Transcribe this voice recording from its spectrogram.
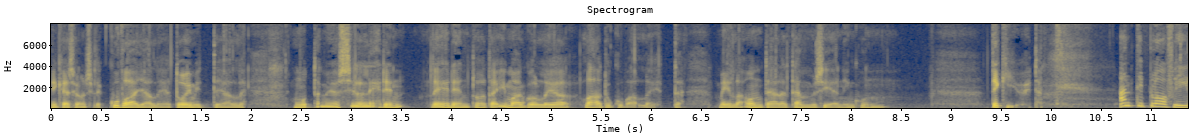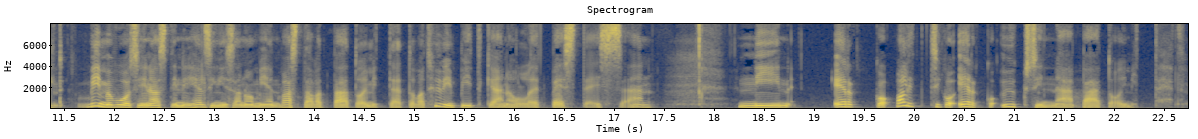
mikä se on sille kuvaajalle ja toimittajalle, mutta myös sille lehden lehden tuota imagolle ja laatukuvalle, että meillä on täällä tämmöisiä niin kuin tekijöitä. Antti Blofield, viime vuosiin asti niin Helsingin Sanomien vastaavat päätoimittajat ovat hyvin pitkään olleet pesteissään. Niin Erkko, valitsiko Erkko yksin nämä päätoimittajat?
